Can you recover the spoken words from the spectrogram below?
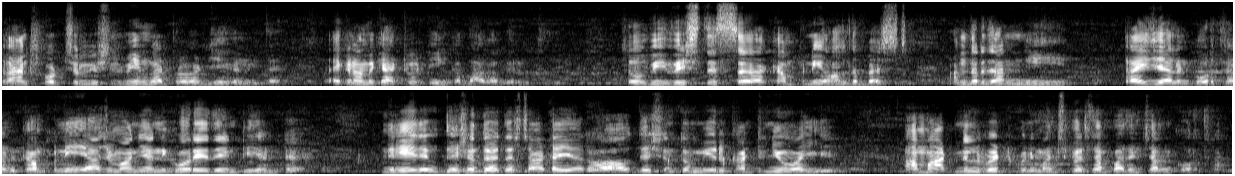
ట్రాన్స్పోర్ట్ సొల్యూషన్స్ మేము కూడా ప్రొవైడ్ చేయగలిగితే ఎకనామిక్ యాక్టివిటీ ఇంకా బాగా పెరుగుతుంది. So we wish this company all the best అందరు దాన్ని ట్రై చేయాలని కోరుతున్నాను. కంపెనీ యాజమాన్యాన్ని కోరేది ఏంటి అంటే మీరు ఏదే ఉద్దేశంతో అయితే స్టార్ట్ అయ్యారో ఆ ఉద్దేశంతో మీరు కంటిన్యూ అయ్యి ఆ మాట నిలబెట్టుకుని మంచి పేరు సంపాదించాలని కోరుతున్నాను.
